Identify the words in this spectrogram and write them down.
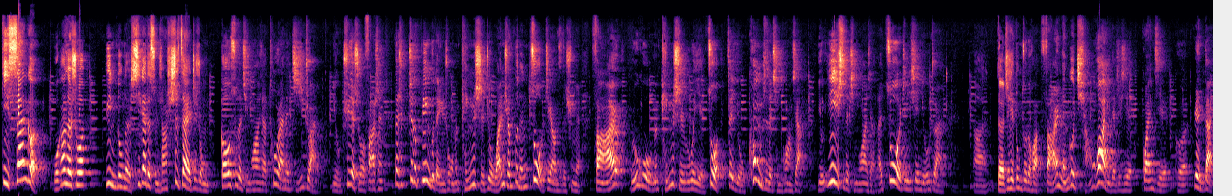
第三个，我刚才说运动的膝盖的损伤是在这种高速的情况下突然的急转扭曲的时候发生，但是这个并不等于说我们平时就完全不能做这样子的训练，反而如果我们平时如果也做，在有控制的情况下、有意识的情况下来做这些扭转。啊的这些动作的话，反而能够强化你的这些关节和韧带。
